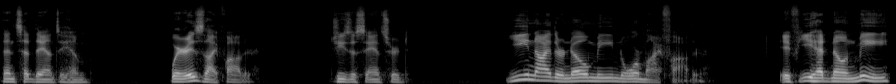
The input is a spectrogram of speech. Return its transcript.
Then said they unto him, Where is thy Father? Jesus answered, Ye neither know me nor my Father. If ye had known me,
